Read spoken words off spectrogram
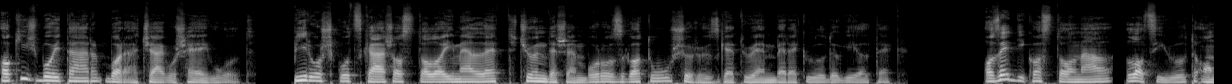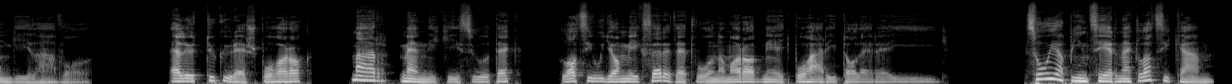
A kisbolytár barátságos hely volt. Piros kockás asztalai mellett csöndesen borozgató, sörözgető emberek üldögéltek. Az egyik asztalnál Laci ült Angélával. Előttük üres poharak, már menni készültek, Laci ugyan még szeretett volna maradni egy pohár ital erejéig. – Szólj a pincérnek, Lacikám!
